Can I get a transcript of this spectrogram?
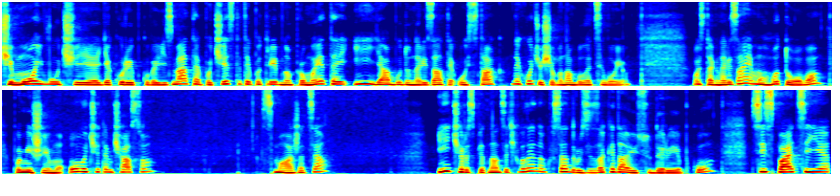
чи мойву, чи яку рибку ви візьмете, почистити потрібно, промити, і я буду нарізати ось так. Не хочу, щоб вона була цілою. Ось так нарізаємо, готово. Помішуємо овочі тим часом, смажаться. І через 15 хвилинок все, друзі, закидаю сюди рибку, всі спеції.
